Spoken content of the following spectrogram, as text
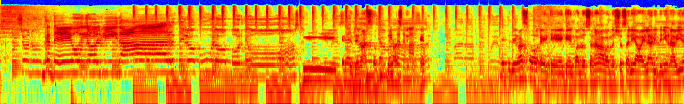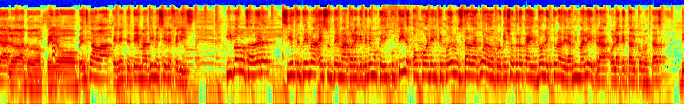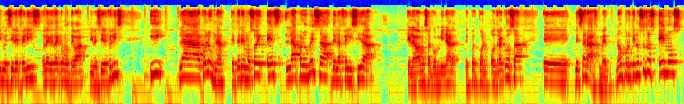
Nunca te voy a olvidar. Te lo juro por Dios. Y este temazo. temazo, temazo. eh, Este temazo eh, que, que cuando sonaba, cuando yo salía a bailar y tenía una vida, lo daba todo. Pero pensaba en este tema, dime si eres feliz. Y vamos a ver si este tema es un tema con el que tenemos que discutir o con el que podemos estar de acuerdo, porque yo creo que hay dos lecturas de la misma letra. Hola, ¿qué tal? ¿Cómo estás? Dime si eres feliz. Hola, ¿qué tal? ¿Cómo te va? Dime si eres feliz. Y la columna que tenemos hoy es La promesa de la felicidad, que la vamos a combinar después con otra cosa, eh, de Sara Ahmed, ¿no? Porque nosotros hemos,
